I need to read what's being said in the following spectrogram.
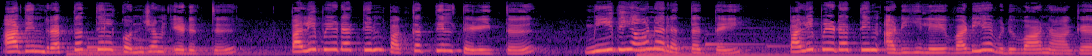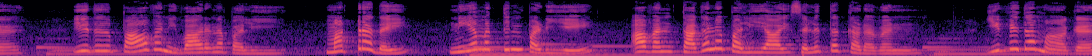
அதன் இரத்தத்தில் கொஞ்சம் எடுத்து பலிபீடத்தின் பக்கத்தில் தெளித்து மீதியான இரத்தத்தை பலிபீடத்தின் அடியிலே வடிய விடுவானாக. இது பாவ நிவாரண பலி. மற்றதை நியமத்தின்படியே அவன் தகன பலியாய் செலுத்த கடவன். இவ்விதமாக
